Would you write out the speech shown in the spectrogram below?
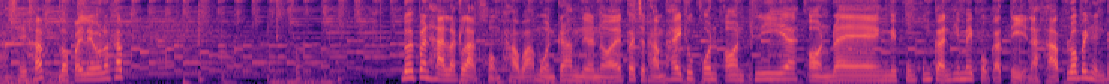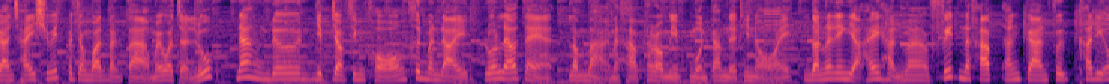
โอเคครับ เราไปเร็วแล้วครับ โดยปัญหาหลักๆ ของภาวะมวลกล้ามเนื้อน้อย ก็จะทำให้ทุกคนอ่อนเพลีย อ่อนแรง มีภูมิคุ้มกันที่ไม่ปกตินะครับรวมไปถึงการใช้ชีวิตประจำวันต่างๆ ไม่ว่าจะลุก นั่งเดิน หยิบจับสิ่งของขึ้นบันไดล้วนแล้วแต่ลำบากนะครับถ้าเรามีมวลกล้ามเนื้อที่น้อย ดังนั้นเองอยากให้หันมาฟิตนะครับทั้งการฝึกคาร์ดิโอ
